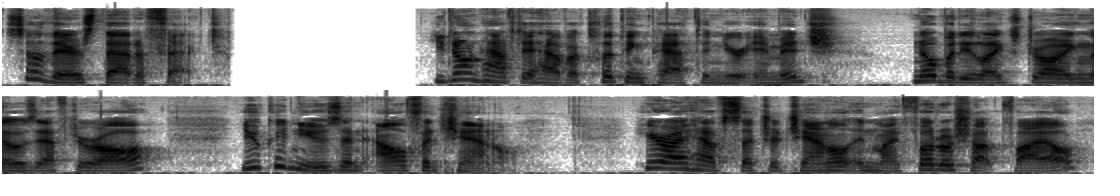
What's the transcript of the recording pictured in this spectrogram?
so there's that effect. You don't have to have a clipping path in your image. Nobody likes drawing those after all. You can use an alpha channel. Here I have such a channel in my Photoshop file.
